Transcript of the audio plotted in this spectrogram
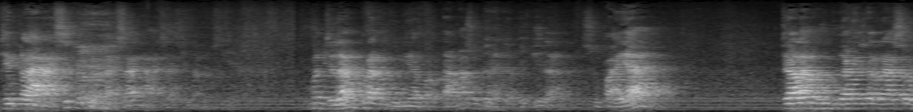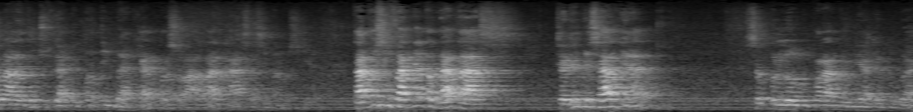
deklarasi kebebasan hak asasi manusia. Menjelang Perang Dunia Pertama sudah ada pikiran supaya dalam hubungan internasional itu juga dipertimbangkan persoalan hak asasi manusia. Tapi sifatnya terbatas. Jadi misalnya sebelum Perang Dunia Kedua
